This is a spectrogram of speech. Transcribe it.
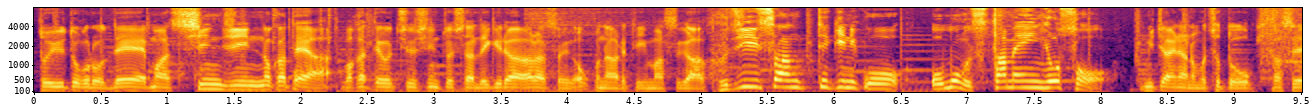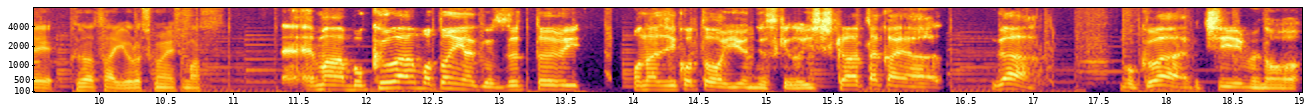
というところで、まあ、新人の方や若手を中心としたレギュラー争いが行われていますが藤井さん的にこう思うスタメン予想みたいなのもちょっとお聞かせください。よろしくお願いします。えー、まあ僕はもうとにかくずっと同じことを言うんですけど石川昂弥が僕はチームの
